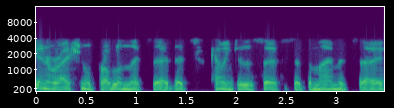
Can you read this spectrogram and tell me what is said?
generational problem that's uh, that's coming to the surface at the moment. So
